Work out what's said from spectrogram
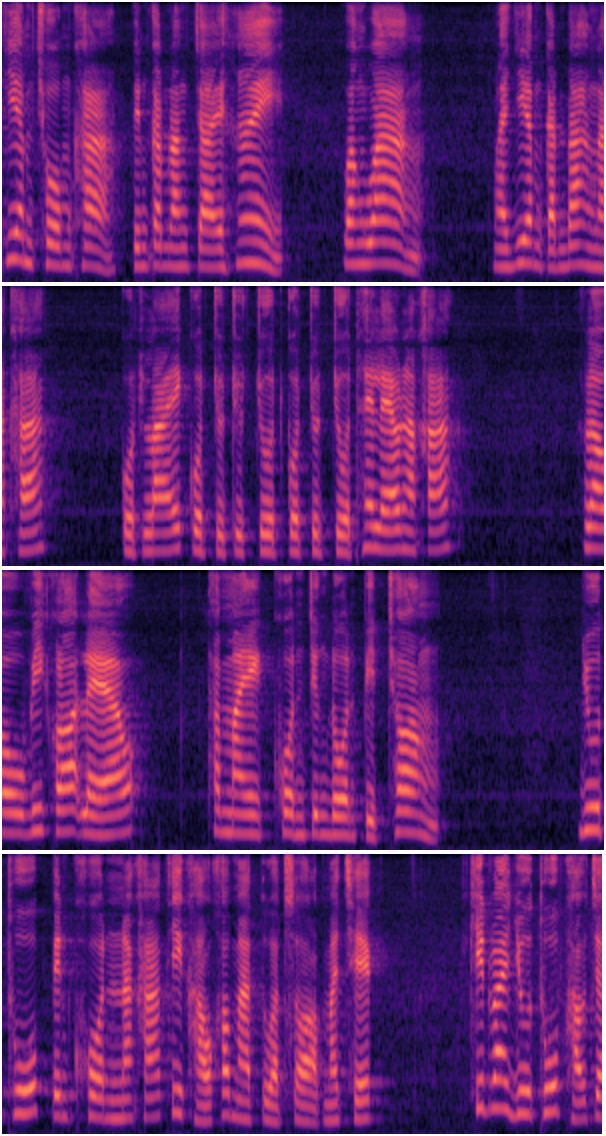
เยี่ยมชมค่ะ เป็นกำลังใจให้ว่างๆ มาเยี่ยมกันบ้างนะคะ กดไลค์กดจุดจุดจุดๆๆกดจุดจุดๆให้แล้วนะคะ เราวิเคราะห์แล้วทำไมคนจึงโดนปิดช่อง YouTube เป็นคนนะคะที่เขาเข้ามาตรวจสอบมาเช็ค คิดว่า YouTube เขาจะ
